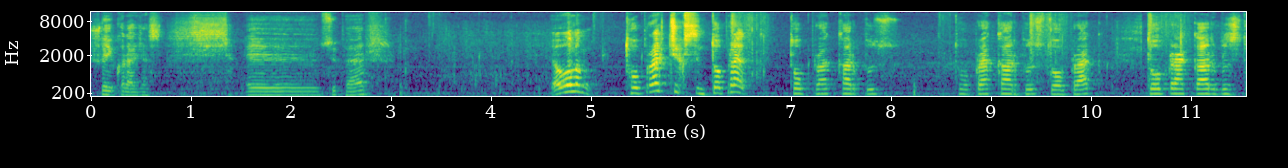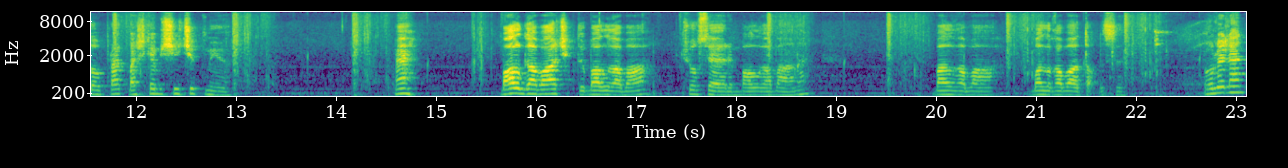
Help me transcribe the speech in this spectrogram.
Şurayı kıracağız. Ee, süper. Ya oğlum toprak çıksın toprak. Toprak karpuz. Toprak karpuz toprak. Toprak karpuz toprak başka bir şey çıkmıyor. Heh. Bal çıktı bal. Çok severim bal. Bal kabağı. Bal kabağı tatlısı. Ne oluyor lan?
